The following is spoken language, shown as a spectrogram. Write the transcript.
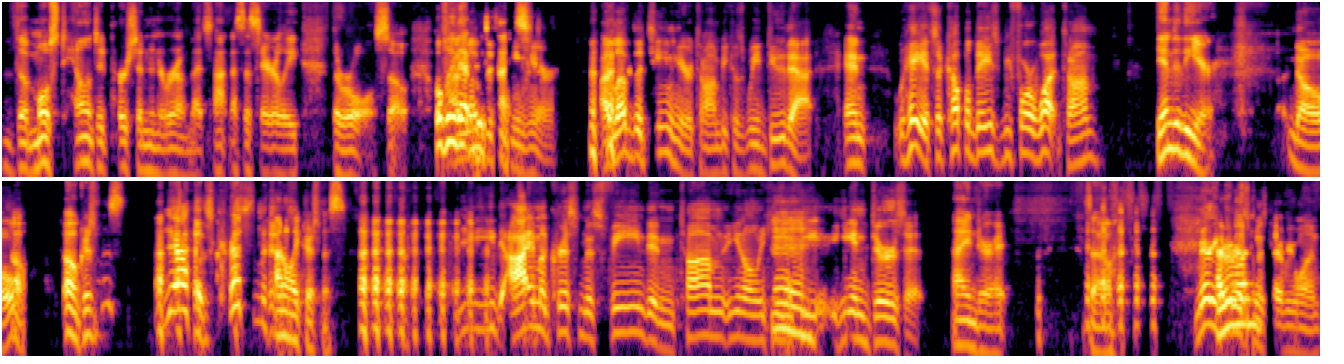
the most talented person in the room. That's not necessarily the role. So hopefully I that love makes the sense. team here. I love the team here, Tom, because we do that. And hey, it's a couple days before what, Tom? The end of the year. No. Oh. Oh, Christmas? Yes, Christmas. I don't like Christmas. He- I'm a Christmas fiend, and Tom, you know, he Mm. he, he endures it. I endure it. So Merry Everyone- Christmas, everyone.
